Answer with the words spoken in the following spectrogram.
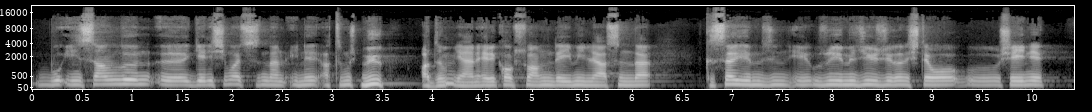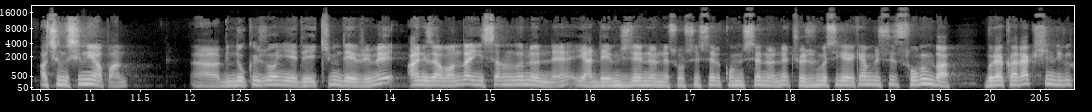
bu insanlığın e, gelişimi açısından yine atılmış büyük adım. Yani Eric Hobsbawm'ın deyimiyle aslında kısa 20. e, uzun 20. yüzyılın işte o e, şeyini açılışını yapan e, 1917 Ekim devrimi aynı zamanda insanlığın önüne yani devrimcilerin önüne, sosyalistlerin, komünistlerin önüne çözülmesi gereken bir sürü sorun da bırakarak şimdilik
